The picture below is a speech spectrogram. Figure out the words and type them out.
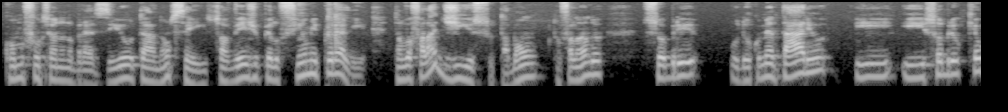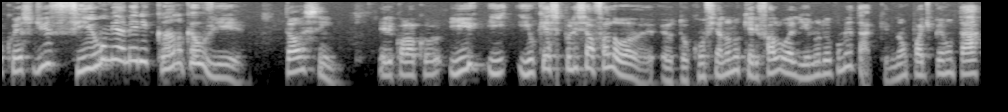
como funciona no Brasil, tá? Não sei. Só vejo pelo filme por ali. Então vou falar disso, tá bom? Tô falando sobre o documentário e, e sobre o que eu conheço de filme americano que eu vi. Então assim, ele coloca e, e, e o que esse policial falou. Eu tô confiando no que ele falou ali no documentário. Que ele não pode perguntar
